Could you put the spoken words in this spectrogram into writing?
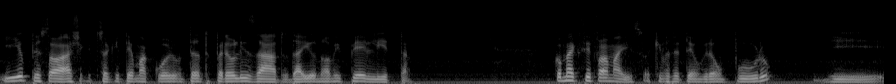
E o pessoal acha que isso aqui tem uma cor um tanto perolizado, daí o nome pelita. Como é que se forma isso? Aqui você tem um grão puro de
